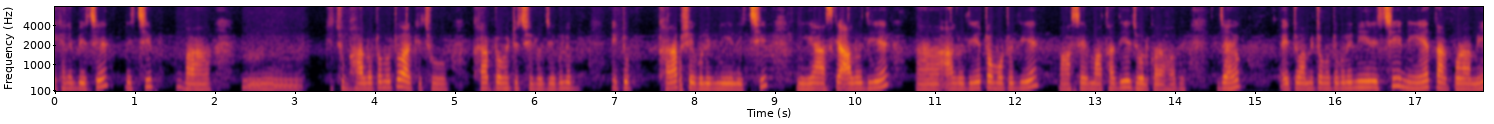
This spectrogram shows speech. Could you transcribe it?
এখানে বেছে নিচ্ছি বা কিছু ভালো টমেটো আর কিছু খারাপ টমেটো ছিল। যেগুলি একটু খারাপ সেগুলি নিয়ে নিচ্ছি। নিয়ে আজকে আলু দিয়ে আলু দিয়ে, টমেটো দিয়ে, মাছের মাথা দিয়ে ঝোল করা হবে। যাই হোক একটু আমি টমেটোগুলি নিয়ে নিচ্ছি। নিয়ে তারপর আমি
